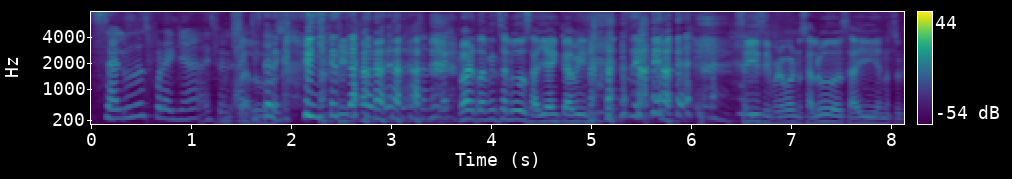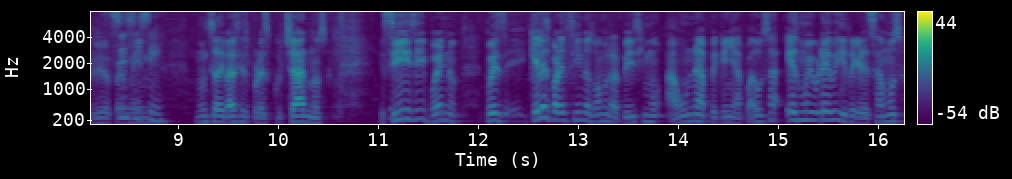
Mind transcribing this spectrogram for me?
Saludos por allá. Aquí está la bueno, también saludos allá en cabina. Sí. sí, pero bueno, saludos ahí a nuestro querido Fermín. Sí, sí, Muchas gracias por escucharnos. Sí, sí, bueno, pues, ¿qué les parece si nos vamos rapidísimo a una pequeña pausa? Es muy breve y regresamos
